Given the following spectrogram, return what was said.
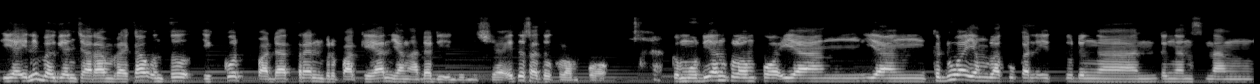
ya ini bagian cara mereka untuk ikut pada tren berpakaian yang ada di Indonesia. Itu satu kelompok. Kemudian kelompok yang yang kedua yang melakukan itu dengan dengan senang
